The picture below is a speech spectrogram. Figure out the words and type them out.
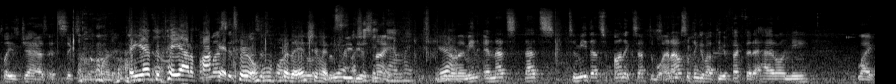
plays jazz at 6 in the morning? And you have to pay out of Unless pocket it's, too unless it's for of the the instruments. previous Yeah. night. You know what I mean? And that's that's to me that's unacceptable. And I also think about the effect that it had on me, like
